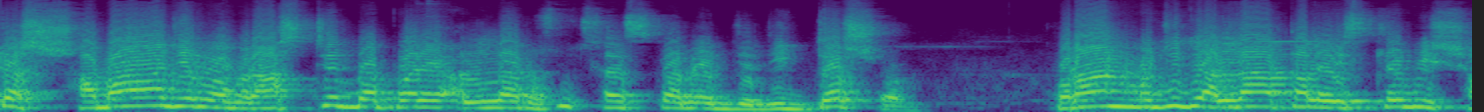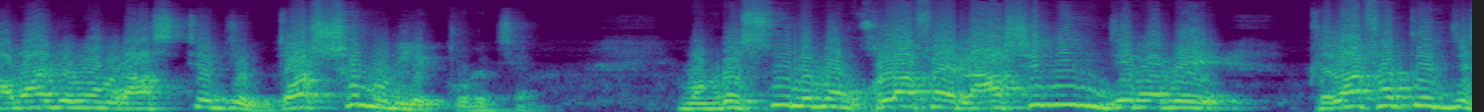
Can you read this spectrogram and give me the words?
একটা সমাজ এবং রাষ্ট্রের ব্যাপারে আল্লাহ রসুল ইসলামের যে দিগদর্শন, কোরআন মজিদে আল্লাহ তালা ইসলামী সমাজ এবং রাষ্ট্রের যে দর্শন উল্লেখ করেছেন এবং রসুল এবং খোলাফায় রাশিদিন যেভাবে খেলাফাতের যে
